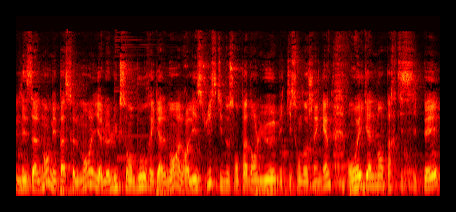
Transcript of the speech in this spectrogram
Les Allemands, mais pas seulement. Il y a le Luxembourg également. Alors les Suisses, qui ne sont pas dans l'UE, mais qui sont dans Schengen, ont également participé.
